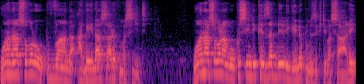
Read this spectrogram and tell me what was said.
wanaasobola okuvanga agende asaale ku masigidi wanaasobolanga okusindika ezzadde ligende ku muzikiti basaale.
